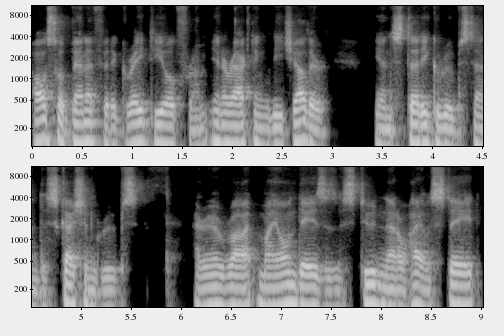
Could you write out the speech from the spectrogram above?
also benefit a great deal from interacting with each other in study groups and discussion groups. I remember my own days as a student at Ohio State.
